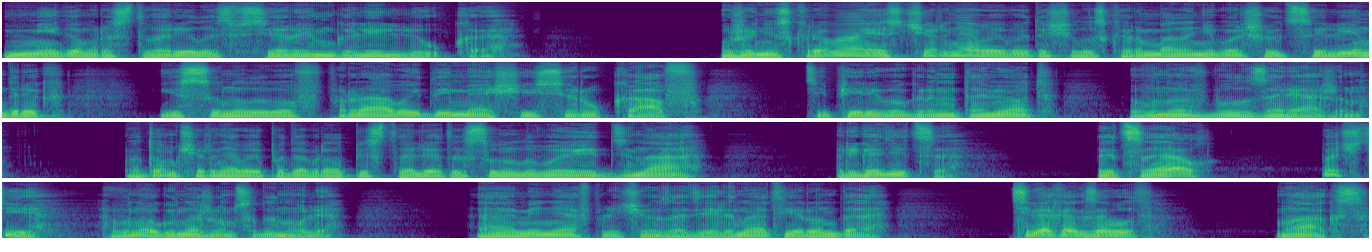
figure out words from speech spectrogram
мигом растворилась в серой мгле люка. Уже не скрываясь, Чернявый вытащил из кармана небольшой цилиндрик и сунул его в правый дымящийся рукав. Теперь его гранатомет вновь был заряжен. Потом Чернявый подобрал пистолет и сунул его Эдди. «На, пригодится». «Ты цел?» «Почти. В ногу ножом саданули. А меня в плечо задели. Но это ерунда. Тебя как зовут?» «Макс.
